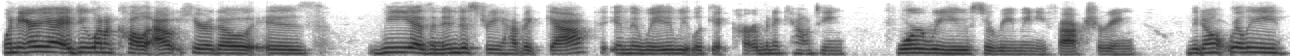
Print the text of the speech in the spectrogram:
One area I do want to call out here, though, is we as an industry have a gap in the way that we look at carbon accounting for reuse or remanufacturing. We don't really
